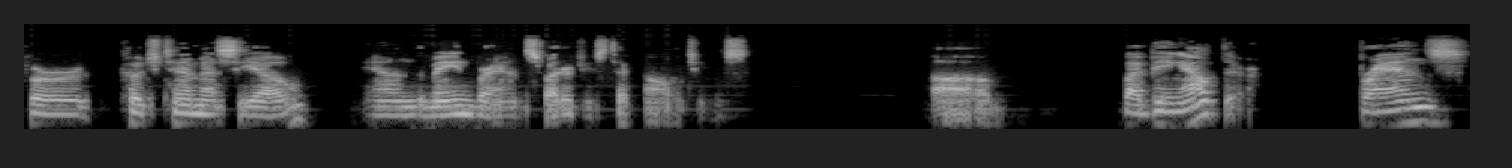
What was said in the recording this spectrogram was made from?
for Coach Tim SEO and the main brand, Spider Juice Technologies, um, by being out there. Brands,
